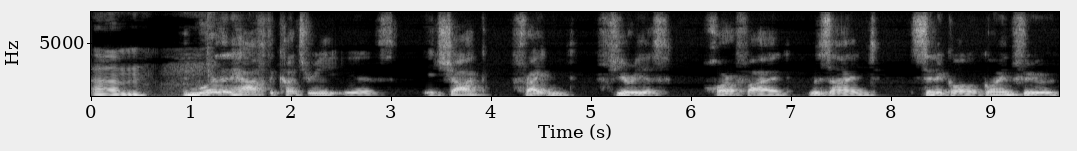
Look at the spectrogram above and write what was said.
Um, more than half the country is in shock, frightened, furious, horrified, resigned, cynical, going through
